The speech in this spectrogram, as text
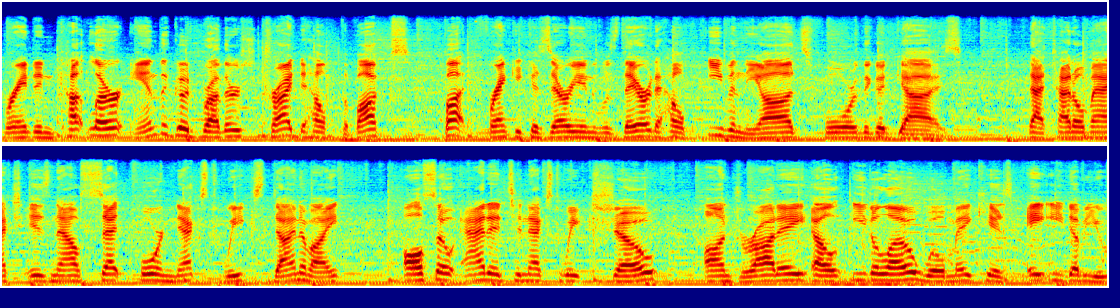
Brandon Cutler and the Good Brothers tried to help the Bucks, but Frankie Kazarian was there to help even the odds for the good guys. That title match is now set for next week's Dynamite. Also added to next week's show, Andrade El Idolo will make his AEW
